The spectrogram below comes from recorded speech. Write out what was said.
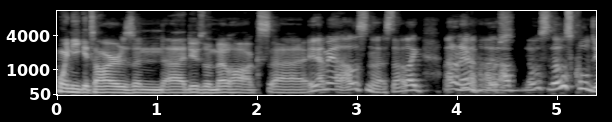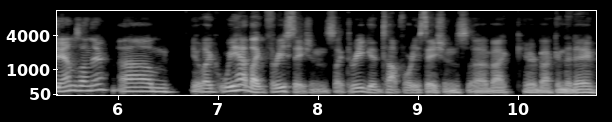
pointy guitars and uh, dudes with mohawks. Uh, I mean, I listen to that stuff. Like, I don't know, yeah, I, I, those those cool jams on there. Um, you know, like we had like three stations, like three good top forty stations uh, back here back in the day.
